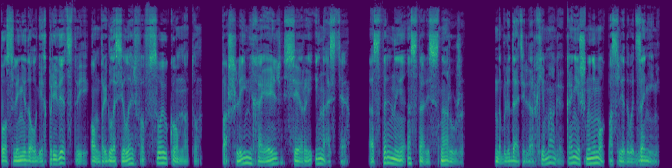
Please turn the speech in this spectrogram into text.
После недолгих приветствий он пригласил эльфов в свою комнату, Пошли Михаэль, Серый и Настя. Остальные остались снаружи. Наблюдатель Архимага, конечно, не мог последовать за ними,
